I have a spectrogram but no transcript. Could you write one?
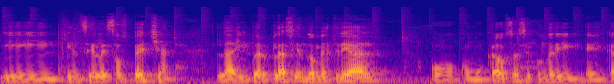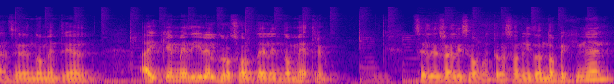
en quien se les sospecha la hiperplasia endometrial o como causa secundaria eh, cáncer endometrial, hay que medir el grosor del endometrio. Se les realiza un ultrasonido endovaginal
